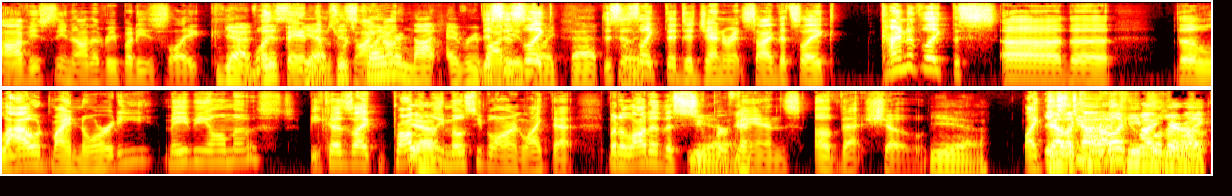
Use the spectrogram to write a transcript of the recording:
obviously not everybody's like Yeah, what this fandoms yeah, we're talking disclaimer. about. Not everybody is is like- like, that. This is like the degenerate side that's like kind of like this uh the the loud minority maybe almost because like probably most people aren't like that but a lot of the super Yeah. fans of that show yeah. like Yeah, the They're the like, I like people that like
